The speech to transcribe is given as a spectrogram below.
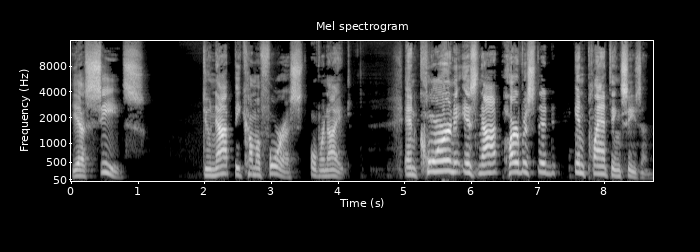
Yes, seeds do not become a forest overnight. And corn is not harvested in planting season.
